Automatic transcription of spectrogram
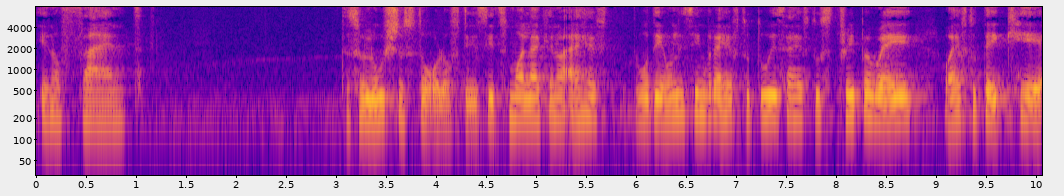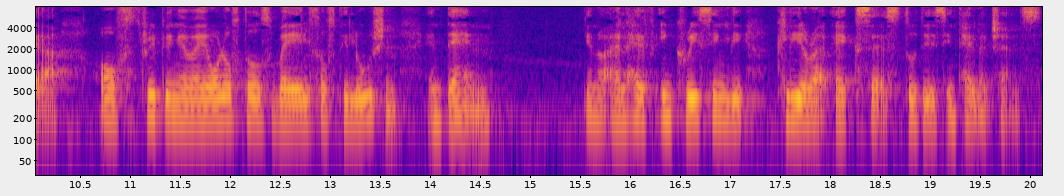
you know, find the solutions to all of this. It's more like, you know, I have well, the only thing that I have to do is I have to strip away, or I have to take care of stripping away all of those veils of delusion, and then, you know, I'll have increasingly clearer access to this intelligence,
